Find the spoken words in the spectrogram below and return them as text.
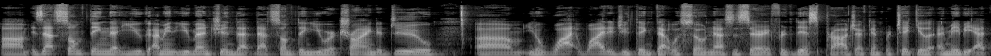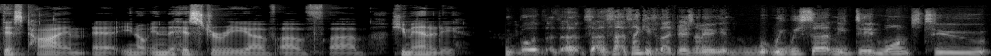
Um, is that something that you? I mean, you mentioned that that's something you were trying to do. Um, you know, why why did you think that was so necessary for this project in particular, and maybe at this time, uh, you know, in the history of of uh, humanity? Well, uh, th- thank you for that, Jason. I mean, we we certainly did want to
